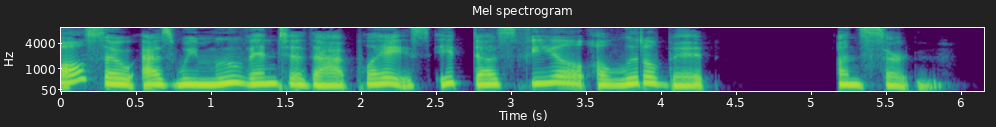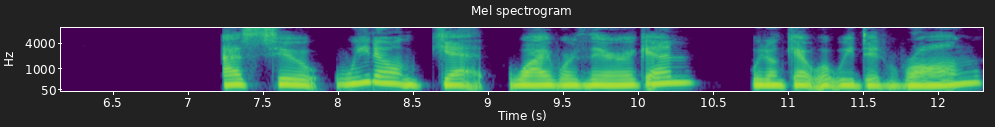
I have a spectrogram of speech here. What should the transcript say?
also as we move into that place, it does feel a little bit uncertain as to we don't get why we're there again. We don't get what we did wrong.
